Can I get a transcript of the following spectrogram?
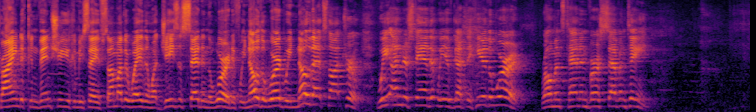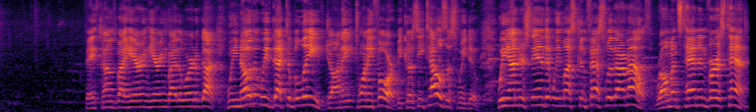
trying to convince you you can be saved some other way than what Jesus said in the Word. If we know the Word, we know that's not true. We understand that we have got to hear the Word. Romans 10 and verse 17. Faith comes by hearing, hearing by the word of God. We know that we've got to believe, John 8 24, because he tells us we do. We understand that we must confess with our mouth, Romans 10 and verse 10.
